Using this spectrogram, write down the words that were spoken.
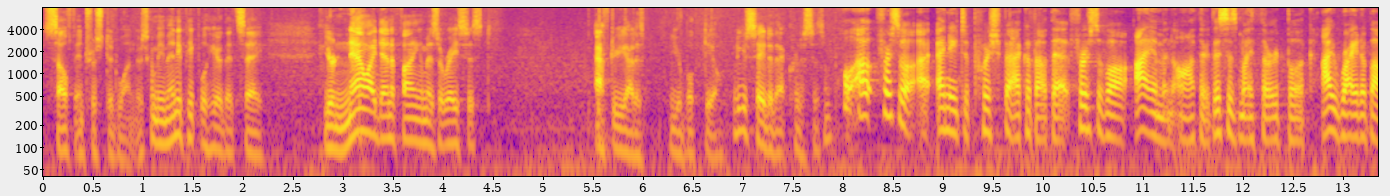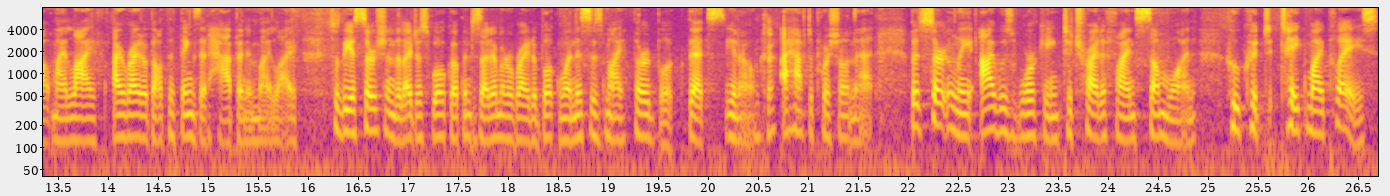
self interested one. There's going to be many people here that say, You're now identifying him as a racist after you got his your book deal. What do you say to that criticism? Well, uh, first of all, I, I, need to push back about that. First of all, I am an author. This is my third book. I write about my life. I write about the things that happen in my life. So the assertion that I just woke up and decided I'm going to write a book when this is my third book, that's, you know, okay. I have to push on that. But certainly, I was working to try to find someone who could take my place.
